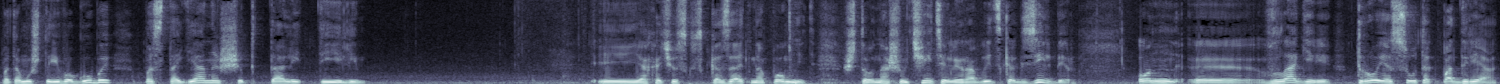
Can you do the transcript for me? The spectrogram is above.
потому что его губы постоянно шептали Тиилим. И я хочу сказать, напомнить, что наш учитель Равыцкак Зильбер, он э, в лагере трое суток подряд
